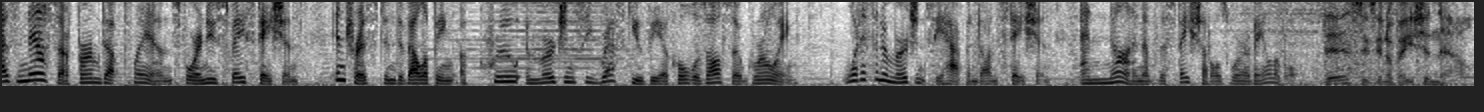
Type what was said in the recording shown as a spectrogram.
As NASA firmed up plans for a new space station, interest in developing a crew emergency rescue vehicle was also growing. What if an emergency happened on station and none of the space shuttles were available? This is Innovation Now,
